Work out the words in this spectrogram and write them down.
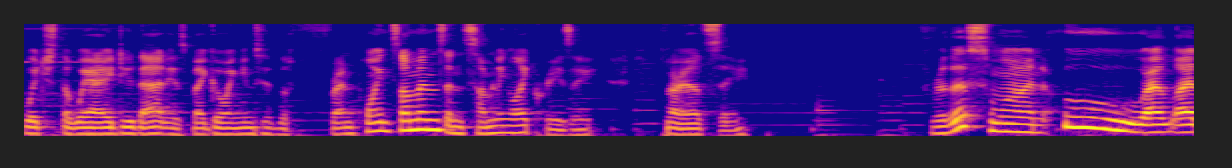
which the way I do that is by going into the friend point summons and summoning like crazy. Alright, let's see. For this one, ooh, I, I,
